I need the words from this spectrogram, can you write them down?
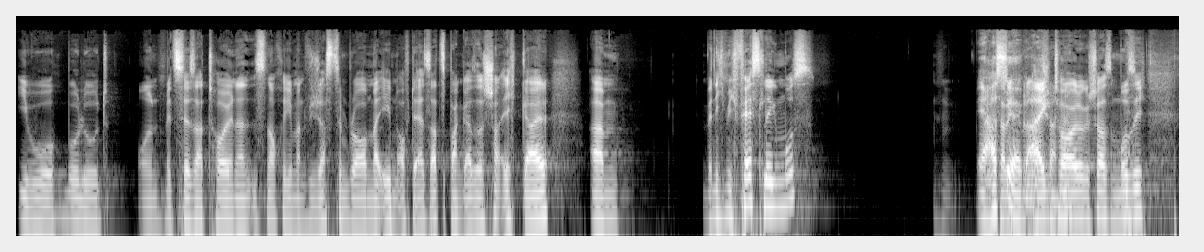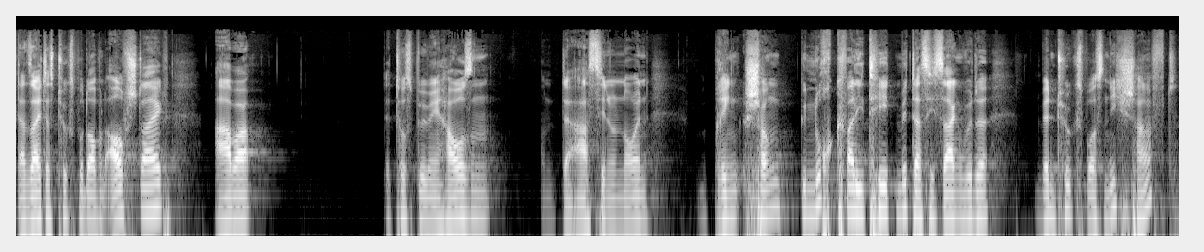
Ivo Bulut und mit Cesar Toy. Und dann ist noch jemand wie Justin Brown mal eben auf der Ersatzbank. Also das ist schon echt geil. Ähm, wenn ich mich festlegen muss, Ja, hast du ja ein Eigentor ne? geschossen, muss ich. Dann sage ich, dass Türkspor Dortmund aufsteigt. Aber der TuS Böminghausen und der AS 1009 bringen schon genug Qualität mit, dass ich sagen würde, wenn Türkspor es nicht schafft,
